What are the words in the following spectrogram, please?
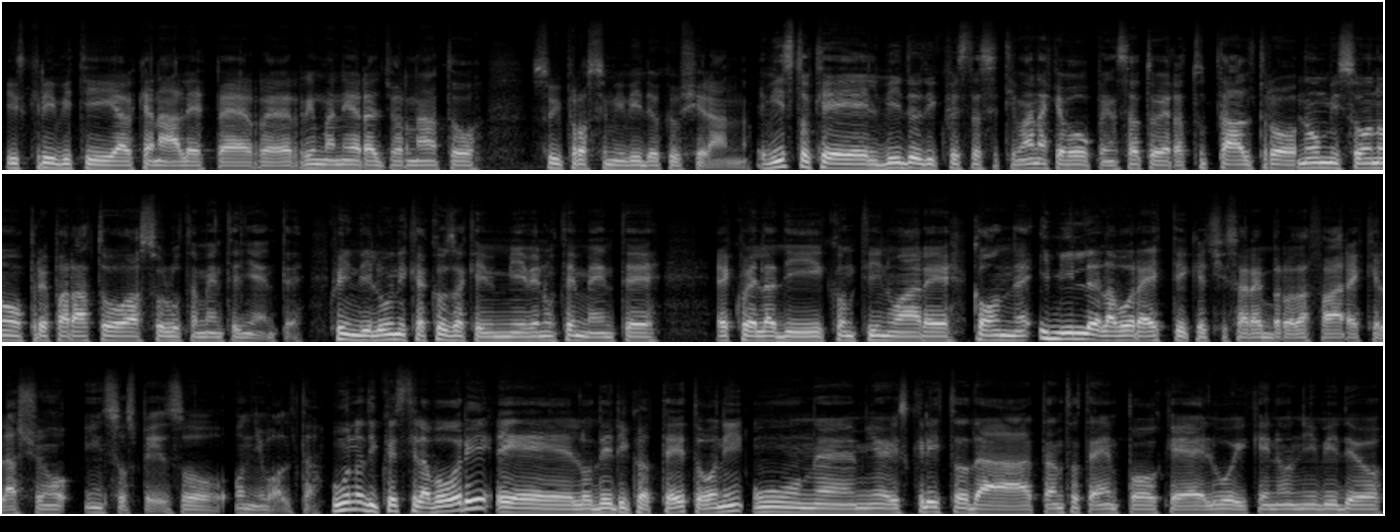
iscriviti al canale per rimanere aggiornato sui prossimi video che usciranno. E visto che il video di questa settimana che avevo pensato era tutt'altro, non mi sono preparato assolutamente niente. Quindi l'unica cosa che mi è venuta in mente è quella di continuare con i mille lavoretti che ci sarebbero da fare che lascio in sospeso ogni volta. Uno di questi lavori, e lo dedico a te Tony, un mio iscritto da tanto tempo che è lui che in ogni video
